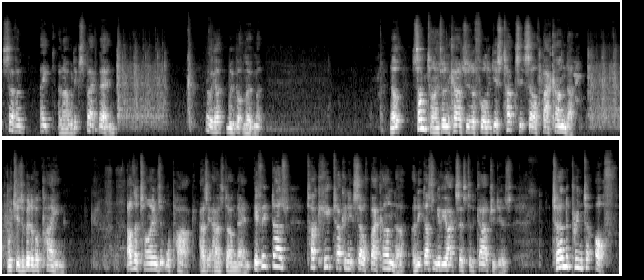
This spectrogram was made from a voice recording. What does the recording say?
seven, eight and I would expect then, there we go, we've got movement. Now sometimes when the cartridges are full it just tucks itself back under which is a bit of a pain. Other times it will park as it has done then. If it does tuck, keep tucking itself back under and it doesn't give you access to the cartridges, turn the printer off.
